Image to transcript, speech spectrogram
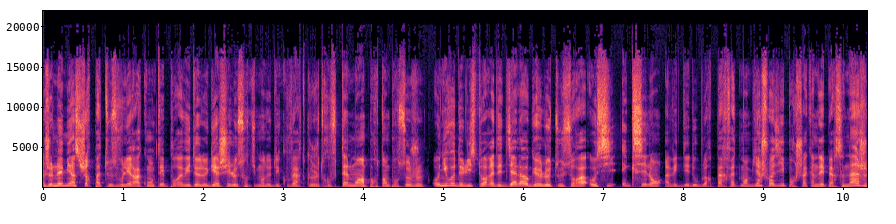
Je ne vais bien sûr pas tous vous les raconter pour éviter de gâcher le sentiment de découverte que je trouve tellement important pour ce jeu. Au niveau de l'histoire et des dialogues, le tout sera aussi excellent avec des doubleurs parfaitement bien choisis pour chacun des personnages,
